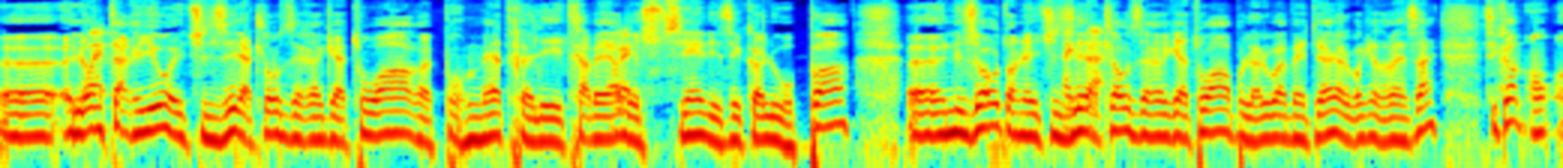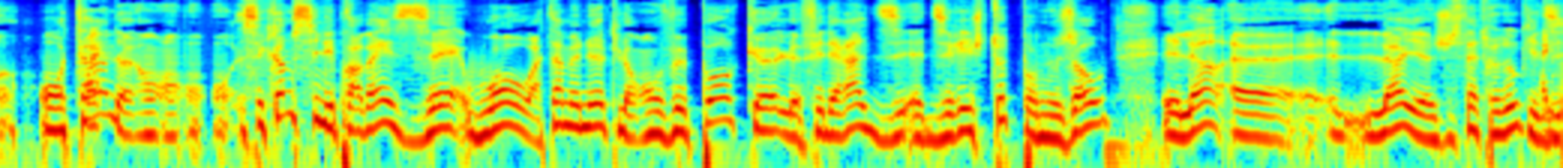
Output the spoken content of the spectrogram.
Euh, L'Ontario a utilisé la clause dérogatoire pour mettre les travailleurs de soutien des écoles au pas. Euh, nous autres, on a utilisé la clause dérogatoire pour la loi 21, la loi 85. C'est comme on, on tend c'est comme si les provinces disaient wow, attends une minute, là, on veut pas que le fédéral dirige tout pour nous autres. Et là, euh, là, il y a Justin Trudeau qui dit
